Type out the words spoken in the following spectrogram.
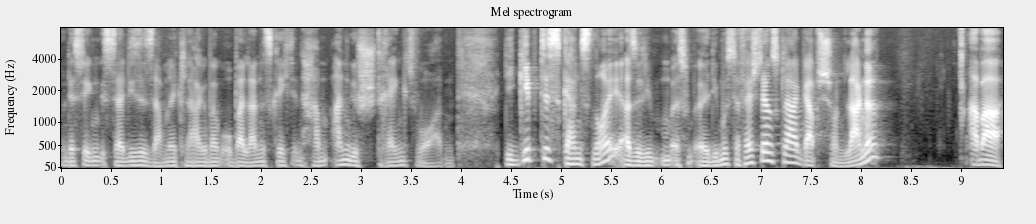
Und deswegen ist da diese Sammelklage beim Oberlandesgericht in Hamm angestrengt worden. Die gibt es ganz neu, also die, äh, die Musterfeststellungsklage gab es schon lange. Aber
